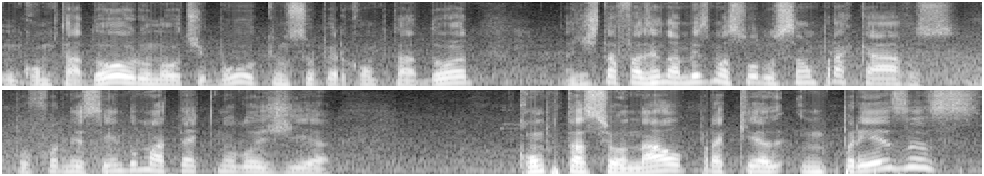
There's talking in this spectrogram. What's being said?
um computador, um notebook, um supercomputador. A gente está fazendo a mesma solução para carros. Estou fornecendo uma tecnologia computacional para que empresas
